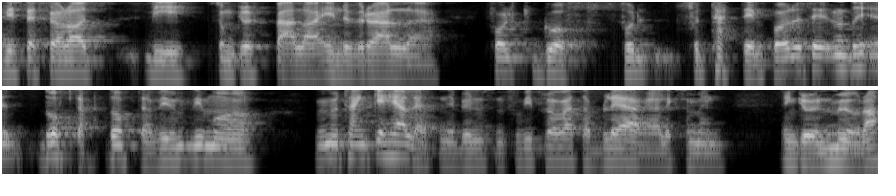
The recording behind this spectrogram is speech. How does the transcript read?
hvis jeg føler at vi som gruppe eller individuelle folk går for, for tett innpå og sier, Dropp det. dropp det. Vi, vi, må, vi må tenke helheten i begynnelsen, for vi prøver å etablere liksom en, en grunnmur. da.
